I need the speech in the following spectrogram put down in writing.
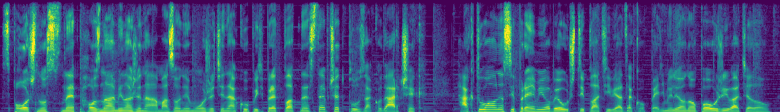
Spoločnosť Snap oznámila, že na Amazone môžete nakúpiť predplatné Snapchat Plus ako darček. Aktuálne si prémiové účty platí viac ako 5 miliónov používateľov.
